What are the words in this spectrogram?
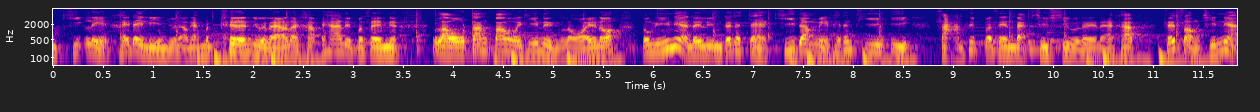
ำคีเลตให้ไดรีนอยู่แล้วไง มันเกินอยู่แล้วนะครับไอ้50%เนี่ย เราตั้งเป้าไว้ที่ 100 เนาะ ตรงนี้เนี่ยไดรินก็จะแจกคีย์ดาเมจให้ทั้งทีมอีก 30%แบบชิวๆเลยนะครับ เซต 2 ชิ้นเนี่ย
